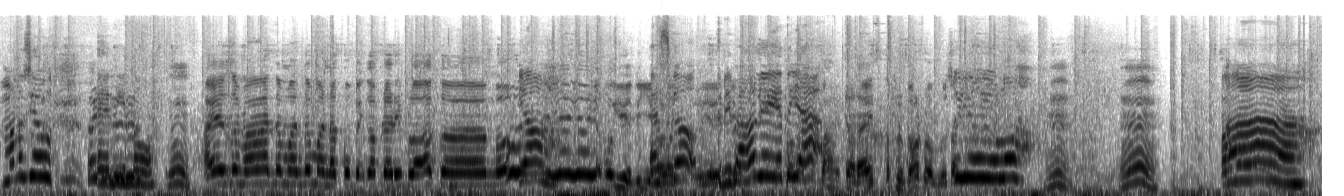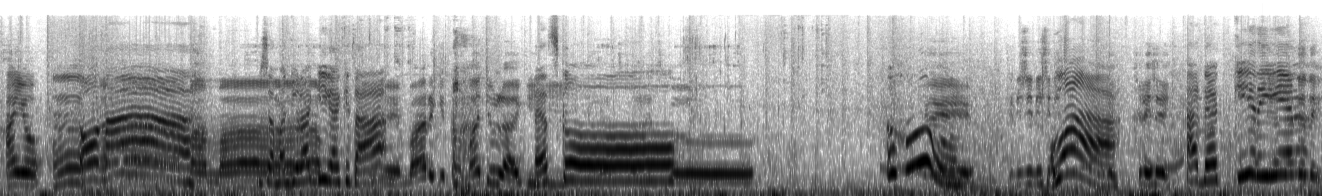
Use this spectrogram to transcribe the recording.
Manusia eh Nino. Hmm, ayo semangat teman-teman, aku backup dari belakang. Oh Ya. iya iya iya. Oh iya itu iya. Let's go. iya, iya, Gede iya. banget ya, Yeti, ya. Sumpah, darahnya tebel banget 21. Oh, ya Allah. Hmm. Hmm. Ah, Ayo. Hmm. Oh, nah. Mama. bisa maju lagi kah kita? Oke, mari kita maju lagi. Let's go. Let's go. Uhuh. Oke. Sini sini sini. Wah. Sini sini. Ada Kirin.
